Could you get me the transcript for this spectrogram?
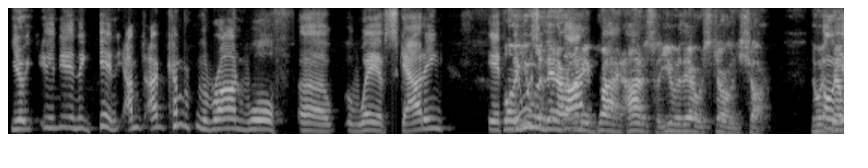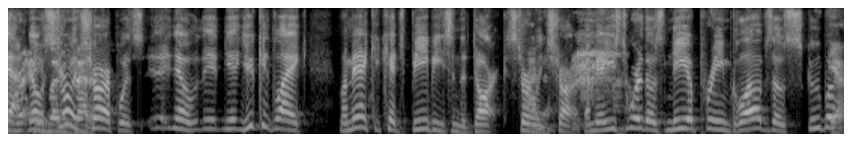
You know, and, and again, I'm I'm coming from the Ron Wolf uh, way of scouting. If well, you were there. Thought, I mean, Brian, honestly, you were there with Sterling Sharpe. There was oh yeah, no, Sterling better. Sharpe was. You know, you could like my man could catch BBs in the dark. Sterling I Sharpe. I mean, I used to wear those neoprene gloves, those scuba yeah.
